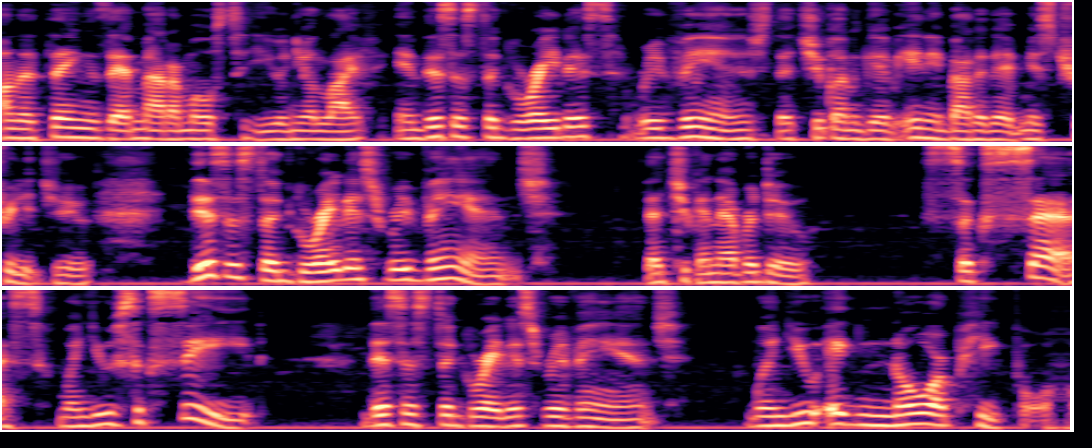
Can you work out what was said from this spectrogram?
on the things that matter most to you in your life. And this is the greatest revenge that you're going to give anybody that mistreated you. This is the greatest revenge that you can ever do. Success, when you succeed, this is the greatest revenge when you ignore people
